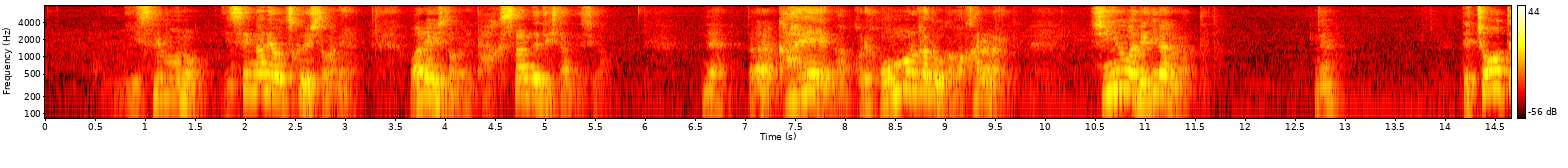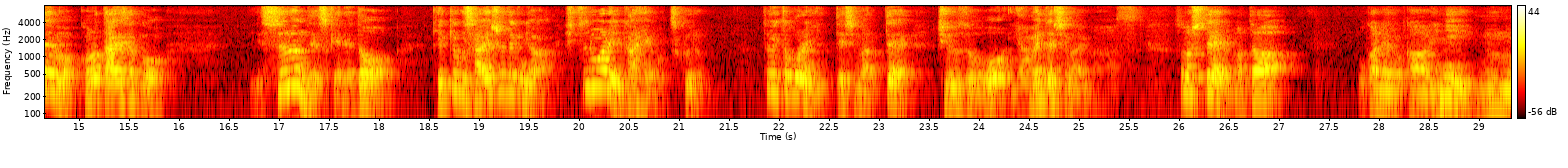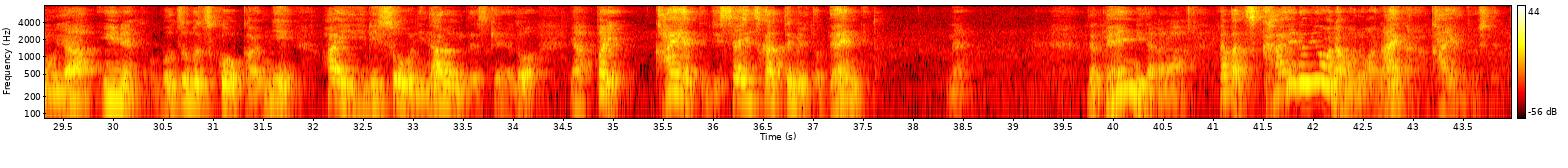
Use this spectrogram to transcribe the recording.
偽物偽金を作る人がね悪い人がねたくさん出てきたんですよ、ね、だから貨幣がこれ本物かどうかわからない。信用ができなくなったと。ね。で朝廷もこの対策をするんですけれど結局最終的には質の悪い貨幣を作る。というところに行ってしまって鋳造をやめてしまいます。そしてまたお金の代わりに布や稲と。物々交換に入りそうになるんですけれどやっぱり貨幣って実際に使ってみると便利と。ね。で便利だからなんか使えるようなものはないかな貨幣として。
